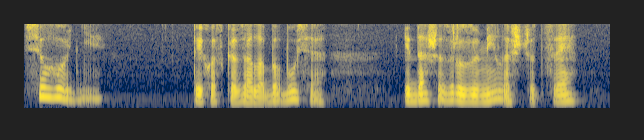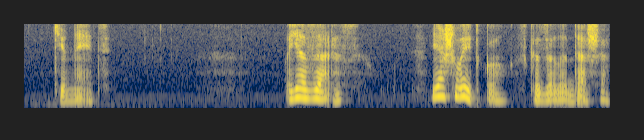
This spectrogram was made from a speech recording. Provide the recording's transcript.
Сьогодні, тихо сказала бабуся, і Даша зрозуміла, що це кінець. Я зараз, я швидко, сказала Даша.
